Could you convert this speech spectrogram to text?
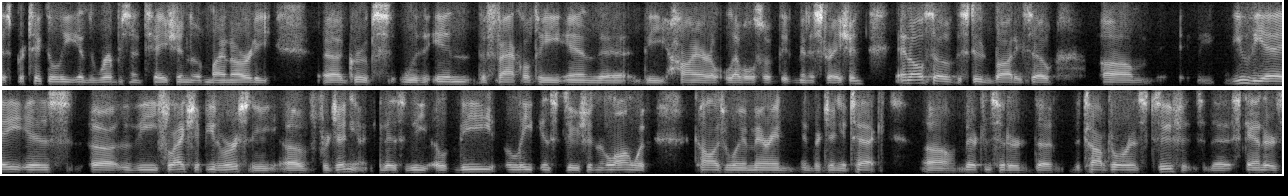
is particularly in the representation of minority uh, groups within the faculty and the the higher levels of the administration, and also the student body. So. Um, UVA is uh, the flagship university of Virginia. It is the the elite institution, along with College William and Mary and Virginia Tech. Uh, they're considered the the top drawer institutions. The standards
